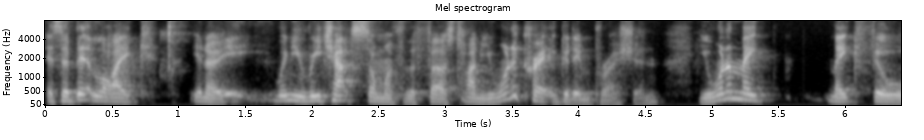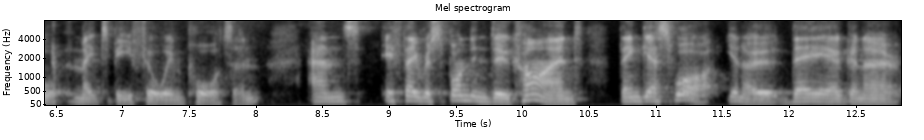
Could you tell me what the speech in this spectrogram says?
It's a bit like, you know, when you reach out to someone for the first time, you want to create a good impression. You want to make make feel make to be feel important. And if they respond in due kind, then guess what? You know, they are gonna,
